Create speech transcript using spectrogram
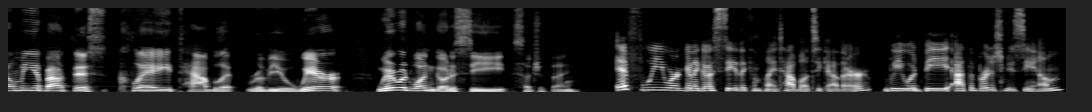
Tell me about this clay tablet review. Where where would one go to see such a thing? If we were going to go see the complaint tablet together, we would be at the British Museum.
